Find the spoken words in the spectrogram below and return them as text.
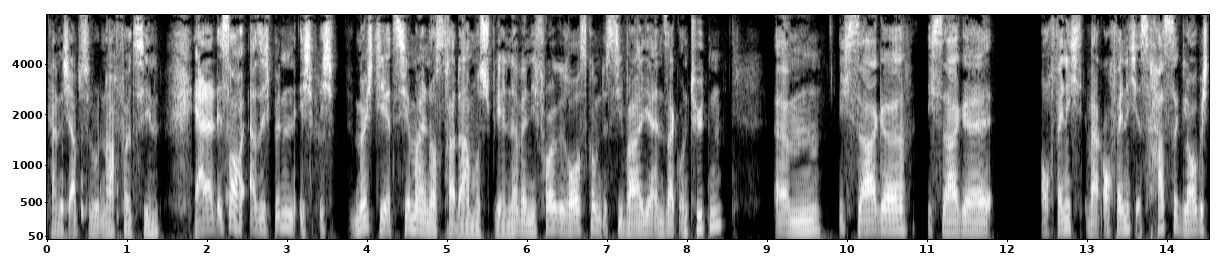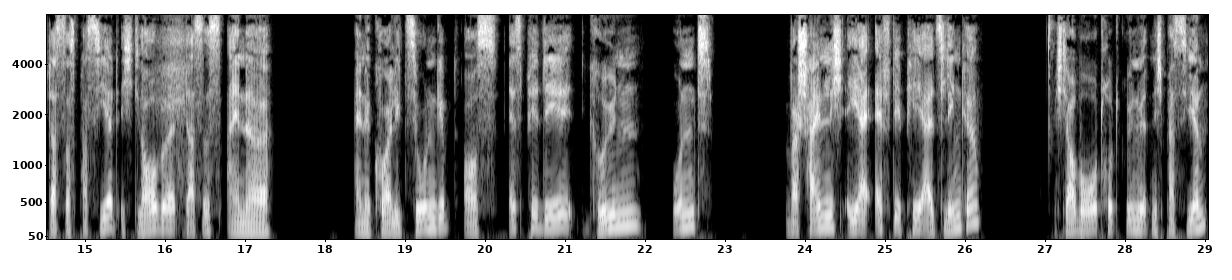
Kann ich absolut nachvollziehen. Ja, das ist auch, also ich bin, ich, ich möchte jetzt hier mal Nostradamus spielen, ne? Wenn die Folge rauskommt, ist die Wahl ja in Sack und Tüten. Ähm, ich sage, ich sage, auch wenn ich, auch wenn ich es hasse, glaube ich, dass das passiert. Ich glaube, dass es eine, eine Koalition gibt aus SPD, Grünen und wahrscheinlich eher FDP als Linke. Ich glaube, Rot-Rot-Grün wird nicht passieren.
